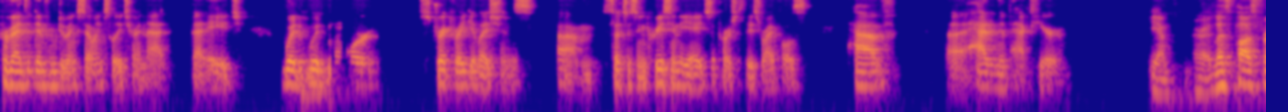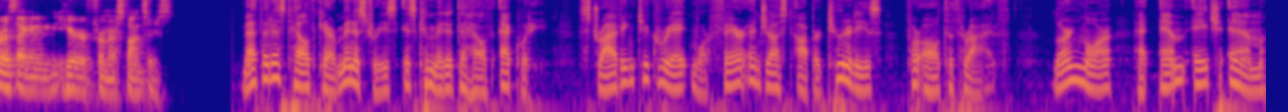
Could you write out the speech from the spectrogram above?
prevented him from doing so until he turned that that age. Would would more strict regulations, um, such as increasing the age to purchase these rifles, have uh, had an impact here? Yeah. All right. Let's pause for a second and hear from our sponsors. Methodist Healthcare Ministries is committed to health equity, striving to create more fair and just opportunities for all to thrive. Learn more at mhm.org.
